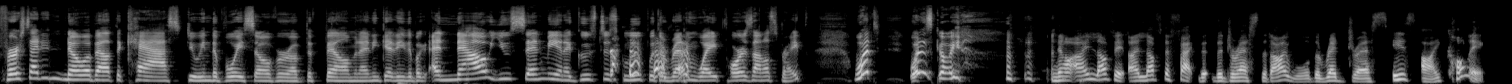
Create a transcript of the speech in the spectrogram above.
First, I didn't know about the cast doing the voiceover of the film, and I didn't get any of the book. And now you send me an Augustus Gloop with a red and white horizontal stripe. What? What is going on? no, I love it. I love the fact that the dress that I wore, the red dress, is iconic.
